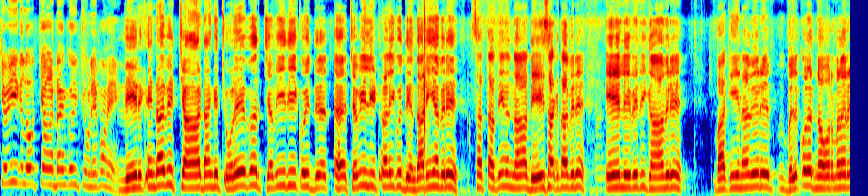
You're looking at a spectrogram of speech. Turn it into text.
24 ਕਿਲੋ ਚਾਰ ਡੰਗ ਕੋਈ ਚੋਲੇ ਭਾਵੇਂ। ਵੀਰ ਕਹਿੰਦਾ ਵੀ ਚਾਰ ਡੰਗ ਚੋਲੇ ਪਰ 24 ਦੀ ਕੋਈ ਦੇ- ਅਹ 24 ਲੀਟਰ ਵਾਲੀ ਕੋਈ ਦਿੰਦਾ ਨਹੀਂ ਆ ਵੀਰੇ। 70 ਦੀ ਨਾ ਦੇ ਸਕਦਾ ਵੀਰੇ। ਇਹ ਲੇਵੇ ਦੀ ਗਾਂ ਵੀਰੇ। ਬਾਕੀ ਇਹਨਾਂ ਵੀਰੇ ਬਿਲਕੁਲ ਨਾਰਮਲ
